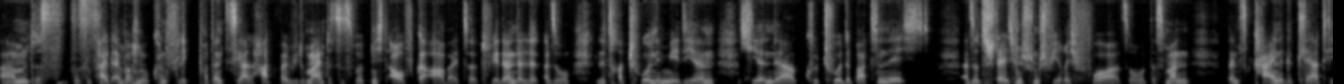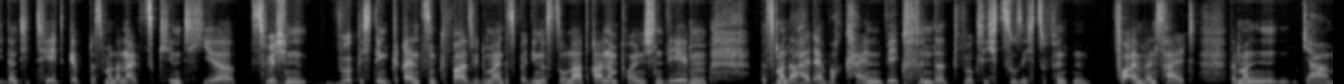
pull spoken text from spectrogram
ähm, dass, dass es halt einfach nur Konfliktpotenzial hat, weil wie du meintest, es wird nicht aufgearbeitet, weder in der also Literatur, in den Medien, hier in der Kulturdebatte nicht. Also das stelle ich mir schon schwierig vor, so dass man wenn es keine geklärte Identität gibt, dass man dann als Kind hier zwischen wirklich den Grenzen quasi, wie du meintest, Berlin ist so nah dran am polnischen Leben, dass man da halt einfach keinen Weg findet, wirklich zu sich zu finden. Vor allem, wenn es halt, wenn man, ja,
